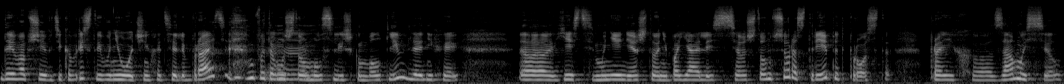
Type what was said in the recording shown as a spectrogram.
Да и вообще в декабристы его не очень хотели брать, потому что он был слишком болтлив для них, и Э, есть мнение, что они боялись, что он все растрепет просто про их э, замысел.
